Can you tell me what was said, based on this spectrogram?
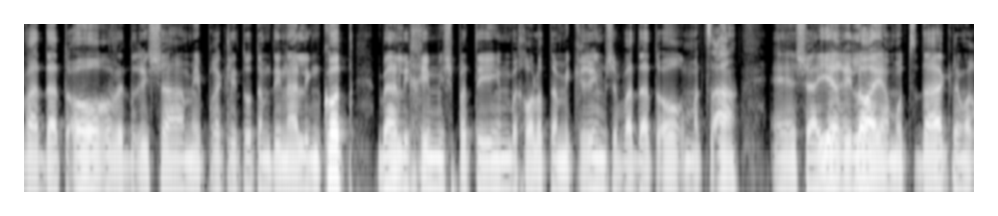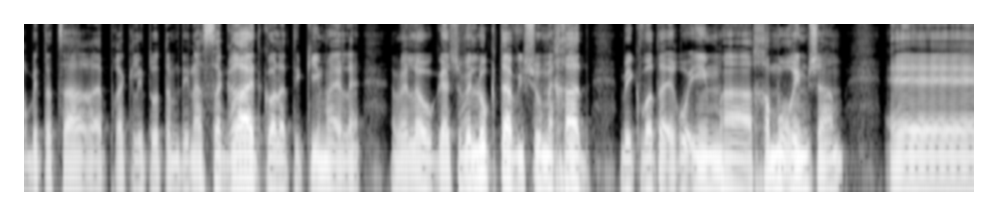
ועדת אור ודרישה מפרקליטות המדינה לנקוט בהליכים משפטיים בכל אותם מקרים שוועדת אור מצאה אה, שהירי לא היה מוצדק. למרבית הצער, פרקליטות המדינה סגרה את כל התיקים האלה ולא הוגש ולו כתב אישום אחד בעקבות האירועים החמורים שם. אה,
